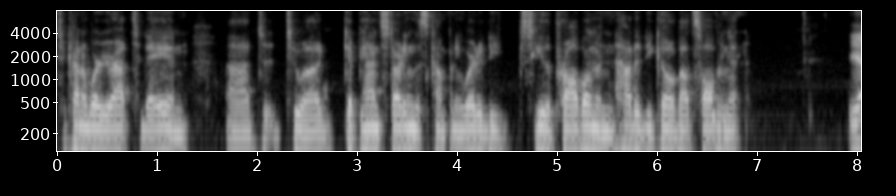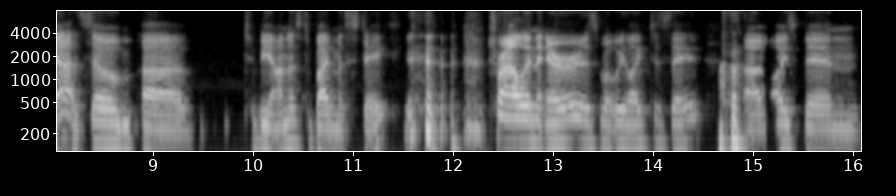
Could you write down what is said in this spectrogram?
to kind of where you're at today and uh, to, to uh, get behind starting this company? Where did you see the problem and how did you go about solving it? Yeah, so uh, to be honest, by mistake, trial and error is what we like to say. I've always been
